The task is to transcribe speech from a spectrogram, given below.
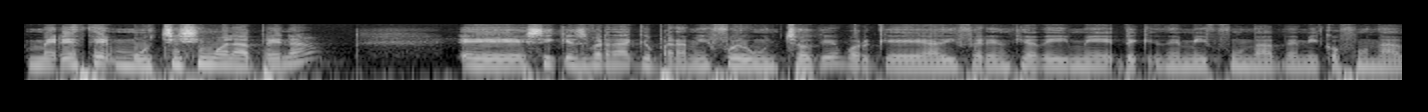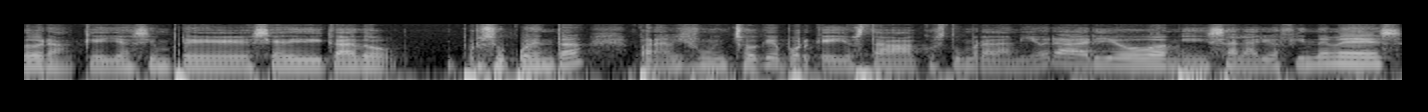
merece muchísimo la pena. Eh, sí que es verdad que para mí fue un choque porque a diferencia de mi, de, de mi, funda- de mi cofundadora, que ella siempre se ha dedicado por su cuenta, para mí fue un choque porque yo estaba acostumbrada a mi horario, a mi salario a fin de mes,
